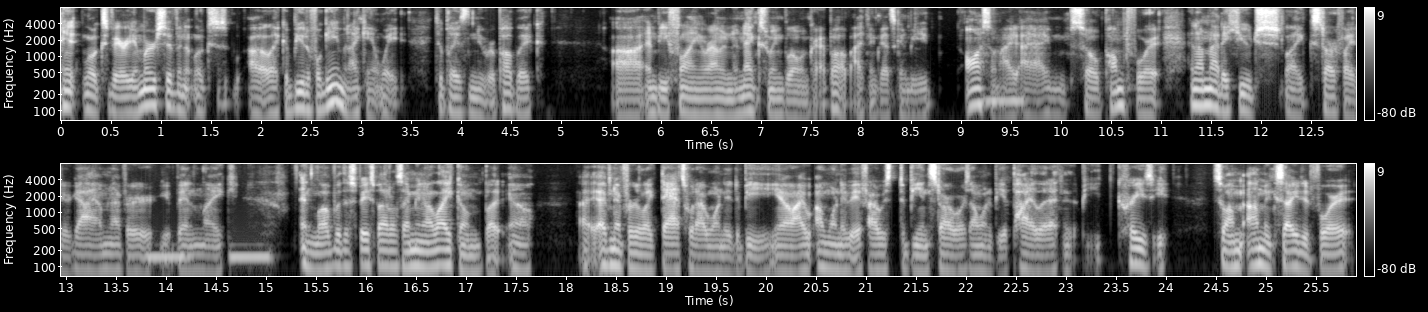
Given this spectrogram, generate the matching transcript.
it looks very immersive and it looks uh, like a beautiful game, and I can't wait to play as the New Republic uh, and be flying around in an X-wing blowing crap up. I think that's going to be awesome. I, I am so pumped for it. And I'm not a huge like starfighter guy. I'm never been like in love with the space battles. I mean, I like them, but you know, I, have never like that's what I wanted to be. You know, I, I wanted if I was to be in Star Wars, I want to be a pilot. I think that'd be crazy. So I'm I'm excited for it.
